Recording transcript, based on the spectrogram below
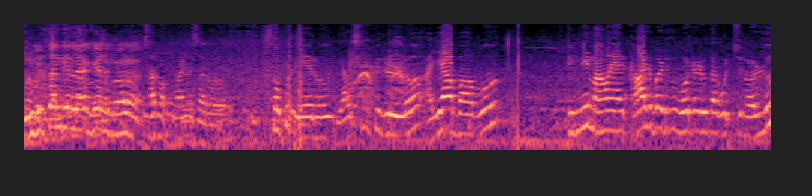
చూపిస్తానికి. సార్ ఒక మాట సార్. ఇప్పుడు మీరు ఎలక్షన్ పీరియడ్లో అయ్యా బాబు పిన్ని మామయ్య కాళ్ళు పట్టుకు ఓటు అడుగుతాకు వచ్చిన వాళ్ళు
